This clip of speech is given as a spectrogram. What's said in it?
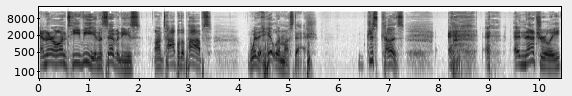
And they're on tv in the 70s on top of the pops with a hitler mustache just cuz. and naturally,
